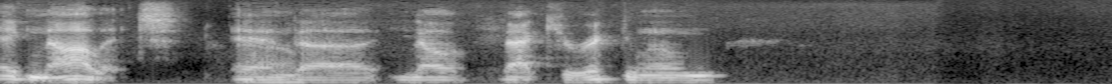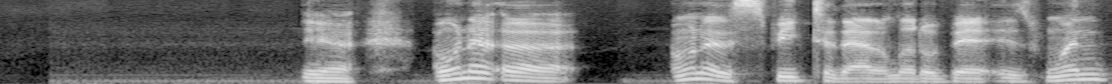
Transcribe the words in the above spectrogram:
acknowledge, and wow. uh, you know that curriculum Yeah, I want to uh, I want to speak to that a little bit. Is one,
